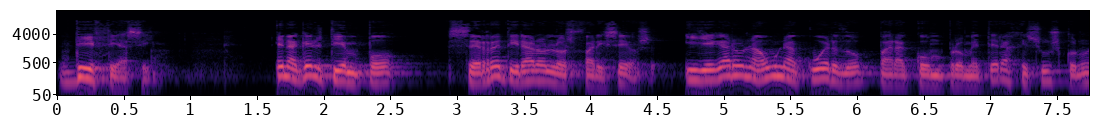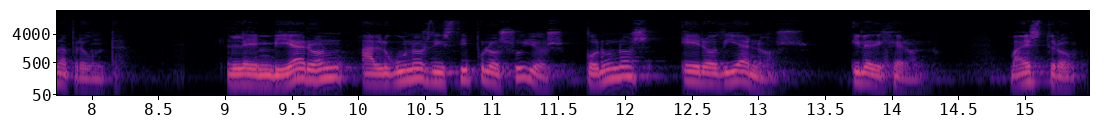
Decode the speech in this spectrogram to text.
Dice así. En aquel tiempo se retiraron los fariseos y llegaron a un acuerdo para comprometer a Jesús con una pregunta le enviaron algunos discípulos suyos con unos herodianos y le dijeron, Maestro,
